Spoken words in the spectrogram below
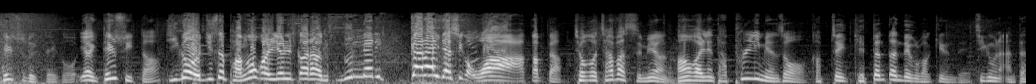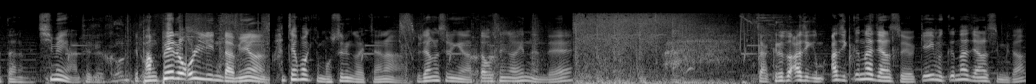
될 수도 있다 이거. 야 될 수 있다. 네가 어디서 방어 관련을 깔아? 눈 내리 깔아 이 자식아. 와 아깝다. 저거 잡았으면 방어 관련 다 풀리면서 갑자기 개딴딴 deck으로 바뀌는데 지금은 안 단단합니다 치명이 안 근데 방패를 올린다면 한 장밖에 못 쓰는 거 있잖아. 두 장을 쓰는 게 낫다고 생각했는데. 아, 자 그래도 아직 아직 끝나지 않았어요. 게임은 끝나지 않았습니다.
